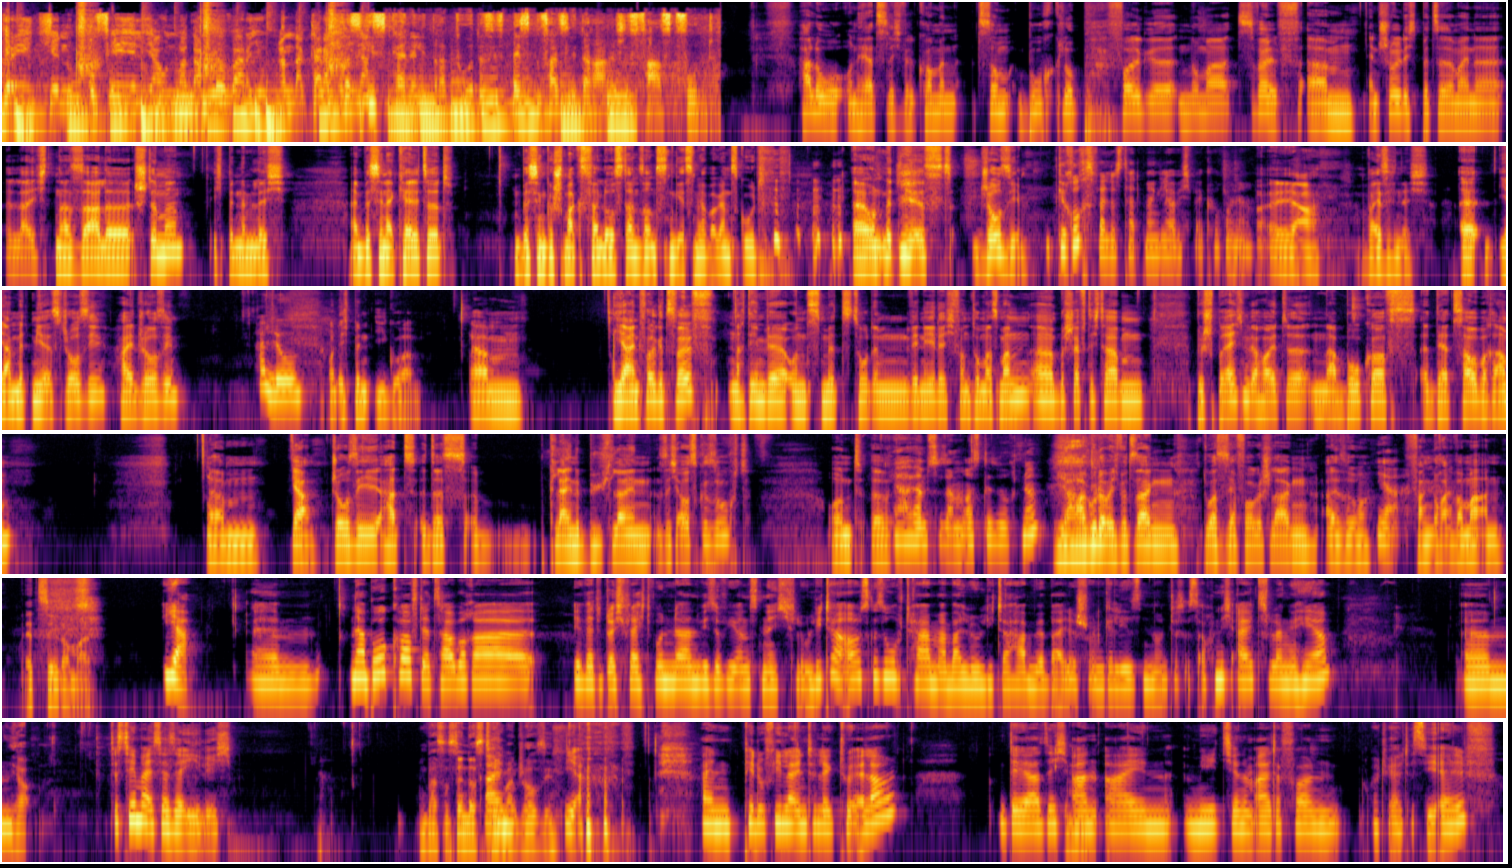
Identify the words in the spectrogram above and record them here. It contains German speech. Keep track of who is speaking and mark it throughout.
Speaker 1: Gretchen und Ophelia und Madame Bovary und Anna Karenina.
Speaker 2: Das ist keine Literatur, das ist bestenfalls literarisches Fastfood.
Speaker 3: Hallo und herzlich willkommen zum Buchclub, Folge Nummer 12. Ähm, entschuldigt bitte meine leicht nasale Stimme. Ich bin nämlich ein bisschen erkältet, ein bisschen Geschmacksverlust, ansonsten geht's mir aber ganz gut. äh, und mit mir ist Josie.
Speaker 4: Geruchsverlust hat man, glaube ich, bei Corona.
Speaker 3: Äh, ja, weiß ich nicht. Äh, ja, mit mir ist Josie. Hi Josie.
Speaker 4: Hallo.
Speaker 3: Und ich bin Igor. Ähm, ja, in Folge 12, nachdem wir uns mit Tod in Venedig von Thomas Mann äh, beschäftigt haben, besprechen wir heute Nabokovs Der Zauberer. Ähm, ja, Josie hat das äh, kleine Büchlein sich ausgesucht. Und äh,
Speaker 4: Ja, wir haben es zusammen ausgesucht, ne?
Speaker 3: ja, gut, aber ich würde sagen, du hast es ja vorgeschlagen, also
Speaker 4: Ja.
Speaker 3: fang doch einfach mal an. Erzähl doch mal.
Speaker 4: Ja. Ähm, Nabokov, der Zauberer, ihr werdet euch vielleicht wundern, wieso wir uns nicht Lolita ausgesucht haben, aber Lolita haben wir beide schon gelesen und das ist auch nicht allzu lange her. Ähm,
Speaker 3: Ja.
Speaker 4: Das Thema ist ja sehr ähnlich.
Speaker 3: Was ist denn das
Speaker 4: Ein-
Speaker 3: Thema, Josie?
Speaker 4: Ja. Ein pädophiler Intellektueller, der sich an ein Mädchen im Alter von, Gott, wie alt ist sie? Elf?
